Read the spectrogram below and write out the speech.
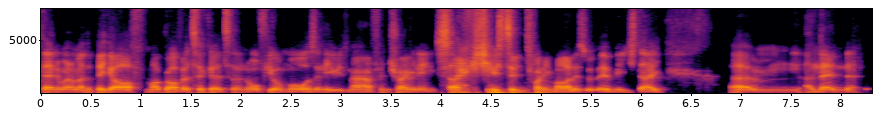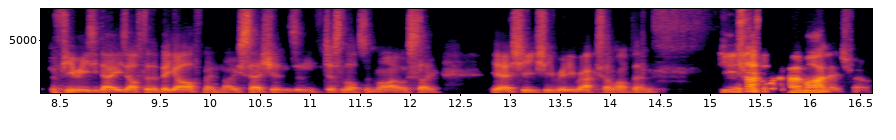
then when I'm at the big half, my brother took her to the North York Moors, and he was marathon training, so she was doing 20 milers with him each day. Um, and then a few easy days after the big half meant no sessions and just lots of miles. So yeah, she she really racks them up then. Do you track her mileage, Phil?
